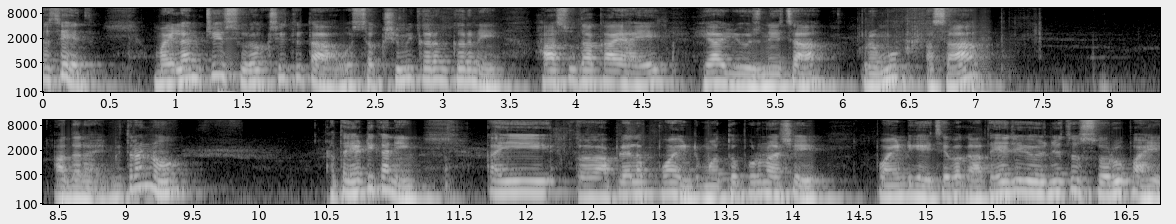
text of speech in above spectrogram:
तसेच महिलांची सुरक्षितता व सक्षमीकरण करणे हा सुद्धा काय आहे? ह्या योजनेचा प्रमुख असा आधार आहे. मित्रांनो आता या ठिकाणी काही आपल्याला पॉईंट महत्त्वपूर्ण असे पॉईंट घ्यायचे बघा. आता ह्या जे योजनेचं स्वरूप आहे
